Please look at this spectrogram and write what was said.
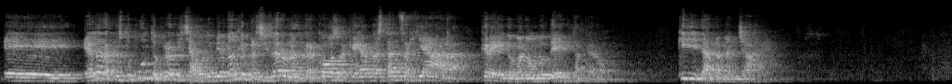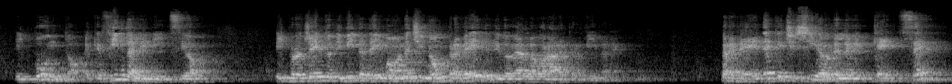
E, e, allora a questo punto però diciamo dobbiamo anche precisare un'altra cosa che è abbastanza chiara, credo, ma non l'ho detta però. Chi gli dà da mangiare? Il punto è che fin dall'inizio il progetto di vita dei monaci non prevede di dover lavorare per vivere, prevede che ci siano delle ricchezze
